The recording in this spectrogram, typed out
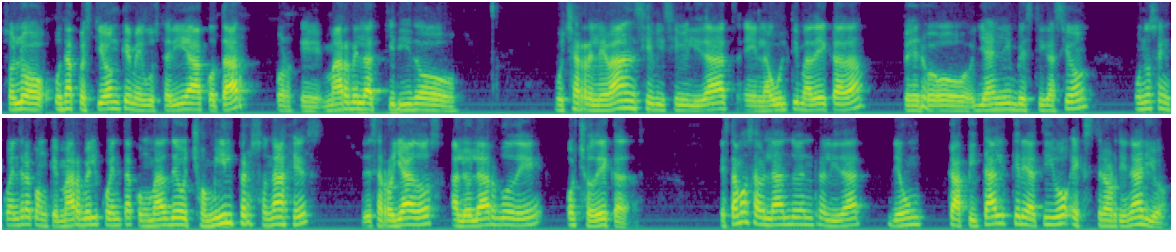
Solo una cuestión que me gustaría acotar, porque Marvel ha adquirido mucha relevancia y visibilidad en la última década, pero ya en la investigación uno se encuentra con que Marvel cuenta con más de 8.000 personajes desarrollados a lo largo de ocho décadas. Estamos hablando en realidad de un capital creativo extraordinario.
